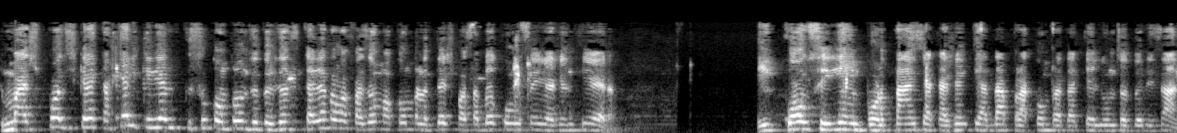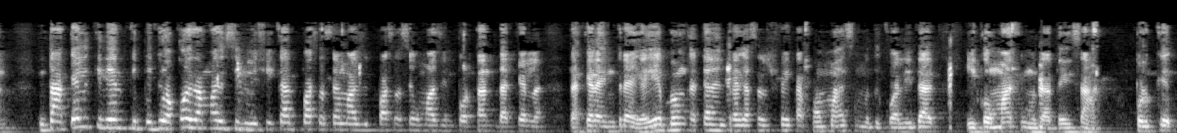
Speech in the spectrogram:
Mas pode crer que aquele cliente que só comprou um detergente, se calhar estava a fazer uma compra de 10 para saber como seja a gente era e qual seria a importância que a gente ia dar para a compra daquele um desodorizante. Então, aquele cliente que pediu a coisa mais significante passa a ser, mais, passa a ser o mais importante daquela, daquela entrega. E é bom que aquela entrega seja feita com o máximo de qualidade e com o máximo de atenção. Porque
